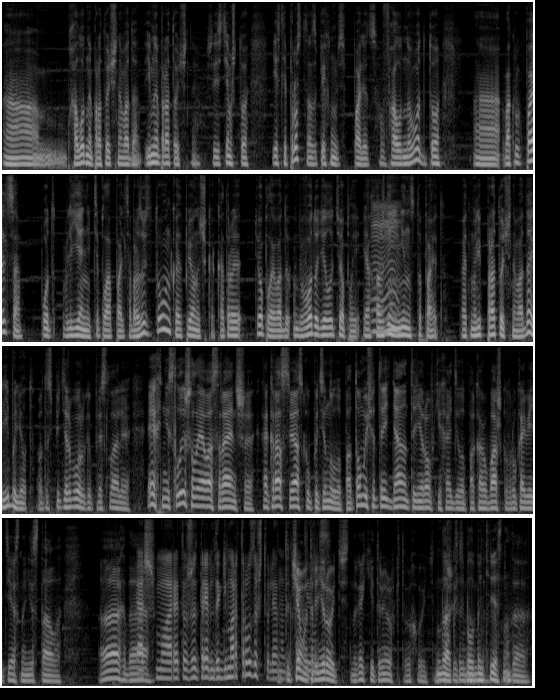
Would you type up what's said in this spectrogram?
а, холодная проточная вода, именно проточная. В связи с тем, что если просто запихнуть палец в холодную воду, то а, вокруг пальца под влиянием тепла пальца образуется тонкая пленочка, которая теплая воду, воду делает теплой, и охлаждение mm-hmm. не наступает. Поэтому либо проточная вода, либо лед. Вот из Петербурга прислали. Эх, не слышал я вас раньше. Как раз связку потянула. Потом еще три дня на тренировке ходила, пока рубашка в рукаве тесно не стала. Ах, да. Кошмар. Это уже прям до гемартроза, что ли, она Это чем вы тренируетесь? На какие тренировки-то вы ходите? Да, Напишите кстати, было бы интересно. Да.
